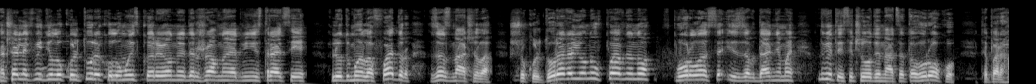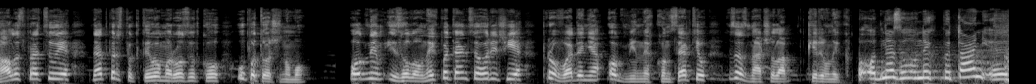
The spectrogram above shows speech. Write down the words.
Начальник відділу культури Коломийської районної державної адміністрації Людмила Федор зазначила, що культура району впевнено впоралася із завданнями 2011 року. Тепер галузь працює над перспективами розвитку у поточному. Одним із головних питань цьогоріч є проведення обмінних концертів, зазначила керівник. Одне з головних питань е,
